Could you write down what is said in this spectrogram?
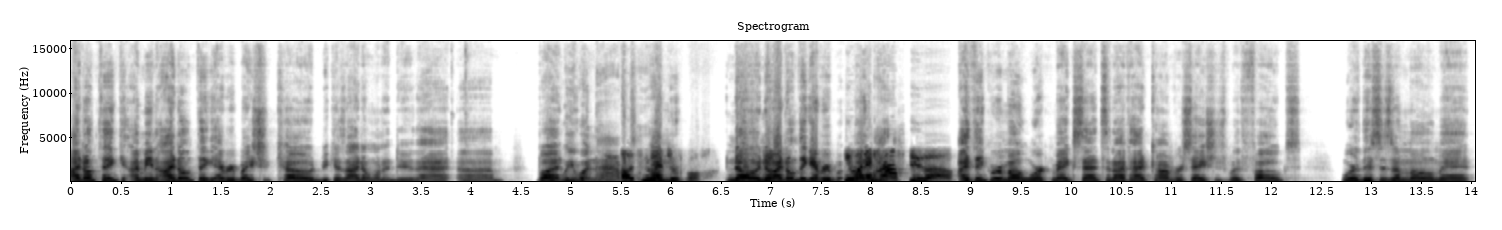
I, don't think. I mean, I don't think everybody should code because I don't want to do that. Um, but we wouldn't have. To. Oh, it's miserable. No, no, I don't think everybody. You wouldn't have to though. I think remote work makes sense, and I've had conversations with folks where this is a moment,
